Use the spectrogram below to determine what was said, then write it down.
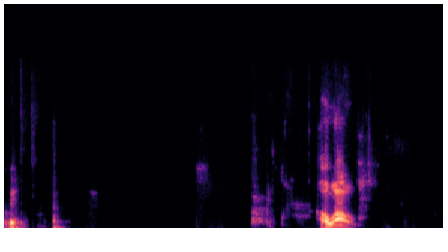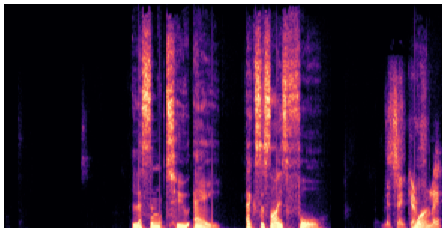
Okay. Oh, wow. Lesson 2A. Exercise 4. Listen 1. carefully.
